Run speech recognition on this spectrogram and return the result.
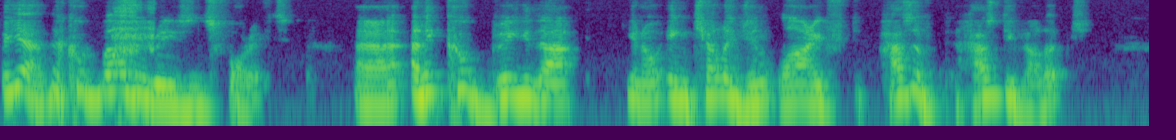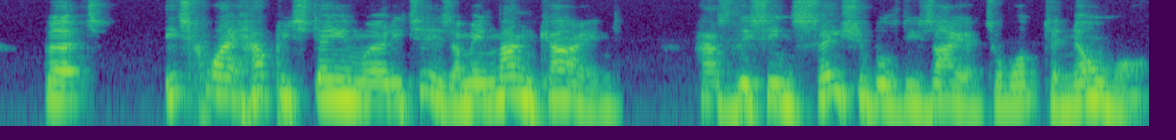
yeah, there could well be reasons for it, uh, and it could be that you know intelligent life has a, has developed, but it's quite happy staying where it is. I mean, mankind has this insatiable desire to want to know more.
